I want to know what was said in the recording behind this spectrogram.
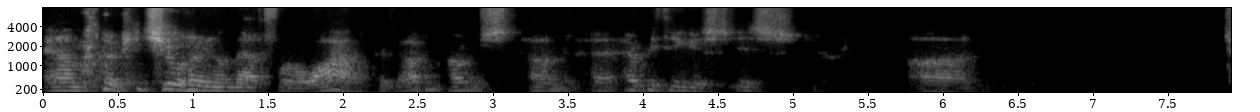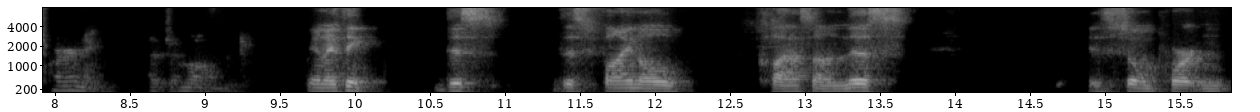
and I'm going to be chewing on that for a while because I'm, I'm um, everything is is uh, turning at the moment. And I think this this final class on this is so important,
